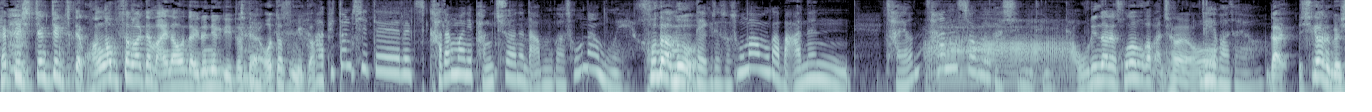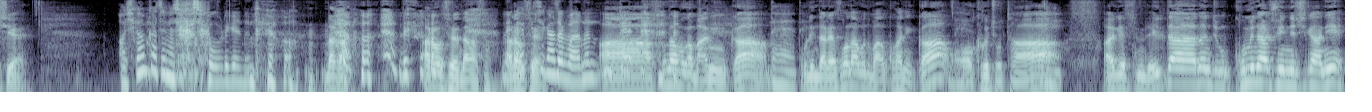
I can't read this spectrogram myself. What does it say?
햇빛이 쨍쨍 찔때 광합성 할 때 많이 나온다 이런 얘기도 있던데 어떻습니까? 아 피톤치드를 가장 많이 방출하는 나무가 소나무예요. 소나무. 네, 그래서 소나무가 많은 자연 산 속을 가시면 됩니다. 아, 우리나라에 소나무가 많잖아요. 네, 맞아요. 나 시간은 몇 시에? 어, 시간까지는 제가 잘 모르겠는데요. 나가. 알아보세요. 나가서. 네, 알아보세요. 햇빛이 가장 많은 아, 소나무가 많으니까. 네, 네. 우리나라에 소나무도 많고 하니까. 어, 그거 좋다. 네. 알겠습니다. 일단은 좀 고민할 수 있는 시간이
